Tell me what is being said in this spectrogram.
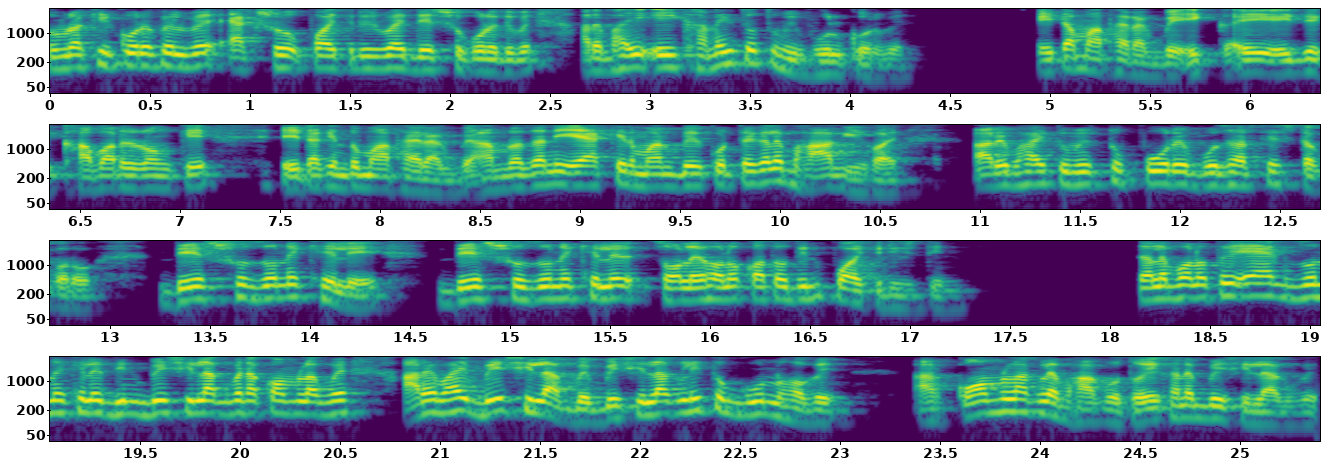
তোমরা কি করে ফেলবে? একশো পঁয়ত্রিশ বাই দেড়শো করে দেবে। আরে ভাই, এইখানেই তো তুমি ভুল করবে। এটা মাথায় রাখবে। এই এই- এই যে খাবারের অঙ্কে এটা কিন্তু মাথায় রাখবে। আমরা জানি একের মান বের করতে গেলে ভাগই হয়। আরে ভাই, তুমি একটু পরে বোঝার চেষ্টা করো। দেড়শো জনে খেলে, দেড়শো জনে খেলে চলে হলো কতদিন? পঁয়ত্রিশ দিন। তাহলে বলো তো একজনে খেলে দিন বেশি লাগবে না কম লাগবে? আরে ভাই, বেশি লাগবে। বেশি লাগলেই তো গুণ হবে। আর কম লাগলে ভাগ হতো এখানে বেশি লাগবে।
